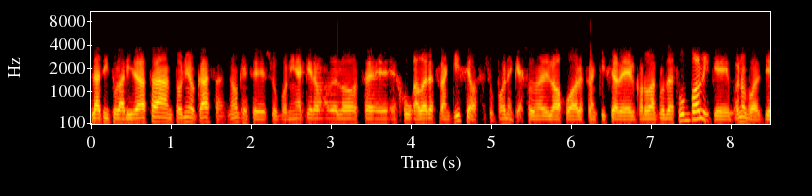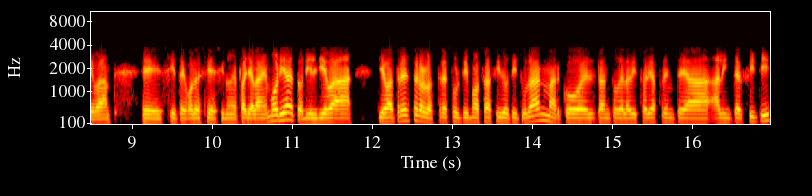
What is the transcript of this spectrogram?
la titularidad a Antonio Casas, ¿no? que se suponía que era uno de los eh, jugadores franquicia, o se supone que es uno de los jugadores franquicia del Córdoba Club de Fútbol y que, bueno, pues lleva eh, siete goles, si no me falla la memoria. Toril lleva lleva tres, pero los tres últimos ha sido titular, marcó el tanto de la victoria frente a, al Intercity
